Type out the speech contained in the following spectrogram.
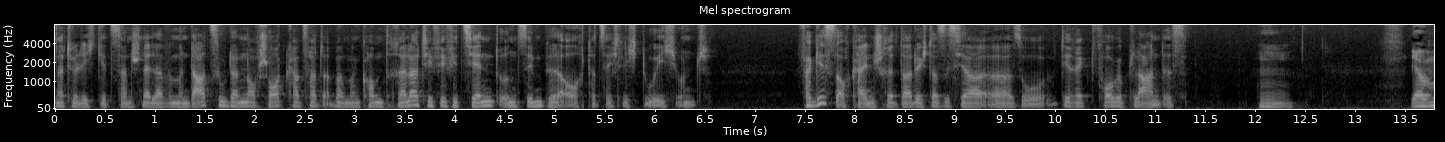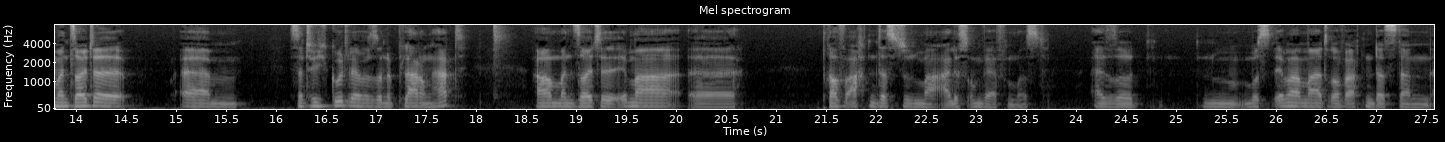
natürlich geht es dann schneller, wenn man dazu dann noch Shortcuts hat, aber man kommt relativ effizient und simpel auch tatsächlich durch und vergisst auch keinen Schritt dadurch, dass es ja äh, so direkt vorgeplant ist. Hm. Ja, aber man sollte ähm, ist natürlich gut, wenn man so eine Planung hat, aber man sollte immer äh, darauf achten, dass du mal alles umwerfen musst. Also du musst immer mal darauf achten, dass dann,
